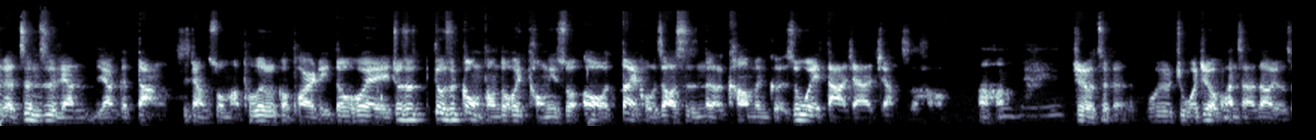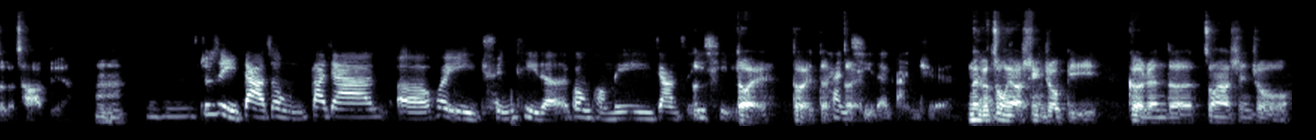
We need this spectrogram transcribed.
个政治两两个党是这样说嘛？Political party 都会就是都是共同都会同意说，哦，戴口罩是那个 common good，是为大家这样子好啊哈，就有这个，我就我就有观察到有这个差别，嗯嗯，就是以大众大家呃会以群体的共同利益这样子一起对对对看齐的感觉，那个重要性就比个人的重要性就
